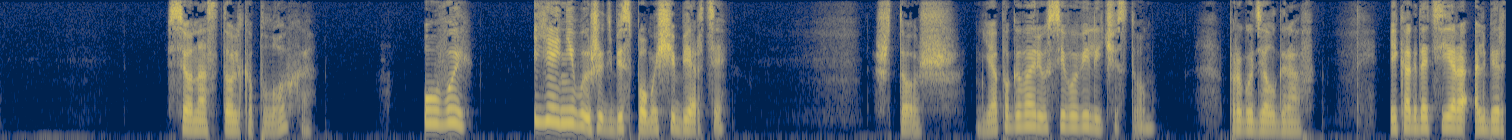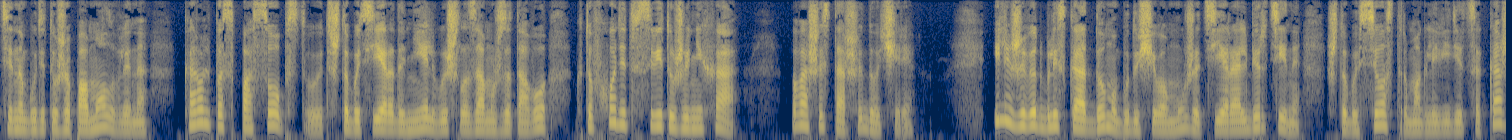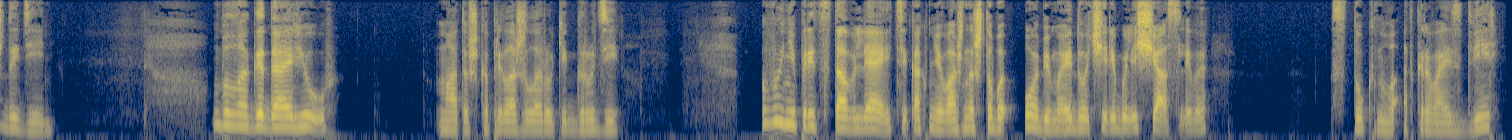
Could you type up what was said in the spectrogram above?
Все настолько плохо? Увы, ей не выжить без помощи Берти. Что ж, я поговорю с его величеством, прогудел граф. И когда Тьера Альбертина будет уже помолвлена, король поспособствует, чтобы Тьера Даниэль вышла замуж за того, кто входит в свиту жениха, вашей старшей дочери. Или живет близко от дома будущего мужа Тьера Альбертины, чтобы сестры могли видеться каждый день. «Благодарю!» Матушка приложила руки к груди. «Вы не представляете, как мне важно, чтобы обе мои дочери были счастливы!» Стукнула, открываясь дверь,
